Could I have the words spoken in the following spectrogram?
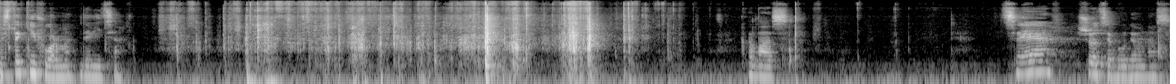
Ось такі форми, дивіться. Клас. Це що це буде у нас?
